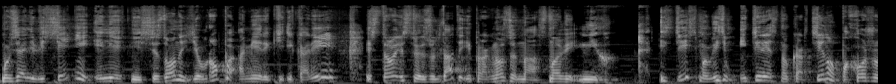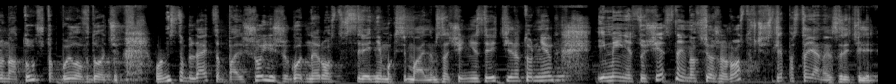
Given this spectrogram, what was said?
Мы взяли весенние и летние сезоны Европы, Америки и Кореи и строили свои результаты и прогнозы на основе них. И здесь мы видим интересную картину, похожую на ту, что было в Доте. У нас наблюдается большой ежегодный рост в среднем максимальном значении зрителей на турнирах и менее существенный, но все же рост в числе постоянных зрителей.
